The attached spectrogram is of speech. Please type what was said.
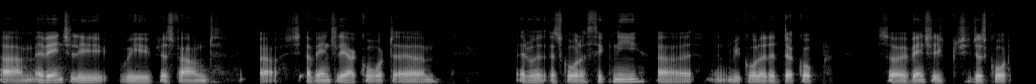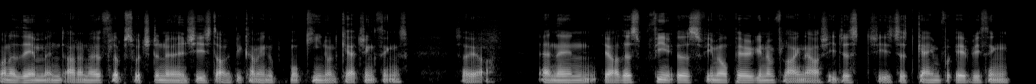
Um, eventually, we just found. Uh, eventually, I caught. Um, it was it's called a thick-knee, uh, and we call it a dikop. So eventually, she just caught one of them, and I don't know, flip switched in her, and she started becoming a bit more keen on catching things. So yeah, and then yeah, this fe- this female peregrine I'm flying now, she just she's just game for everything.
